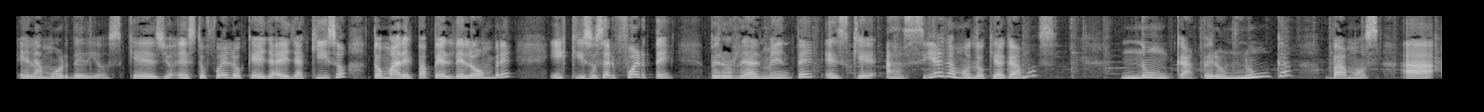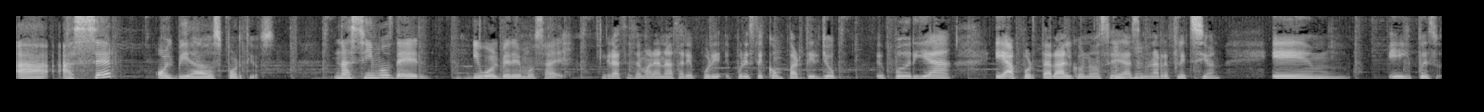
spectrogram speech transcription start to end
el amor de Dios, que es yo. Esto fue lo que ella, ella quiso tomar el papel del hombre y quiso ser fuerte, pero realmente es que así hagamos lo que hagamos, nunca, pero nunca vamos a, a, ser olvidados por Dios. Nacimos de Él y volveremos a Él. Gracias, hermana Nazaret, por, este compartir. Yo eh, podría eh, aportar algo, no sé, hacer una reflexión. Em, y pues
